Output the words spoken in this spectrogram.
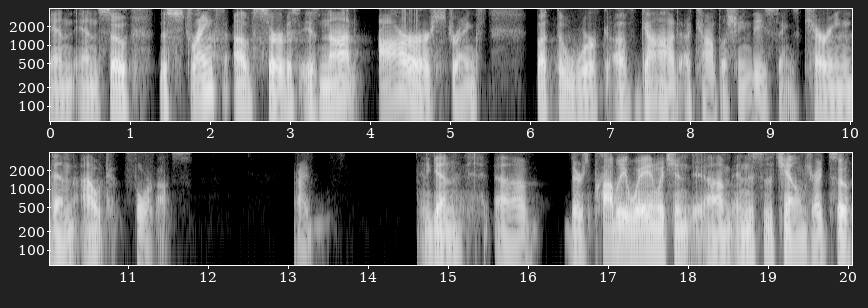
And, and so the strength of service is not our strength, but the work of God accomplishing these things, carrying them out for us. Right. And again, uh, there's probably a way in which, in, um, and this is the challenge, right? So,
